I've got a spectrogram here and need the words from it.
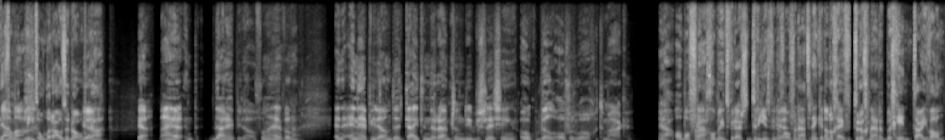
Ja, valt mag. niet onder autonoom. Ja. Ja. Ja, nou ja, daar heb je het al van. Hè? Ja, van ja. En, en heb je dan de tijd en de ruimte om die beslissing ook wel overwogen te maken? Ja, allemaal vragen om in 2023 Ja. over na te denken. Dan nog even terug naar het begin, Taiwan.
